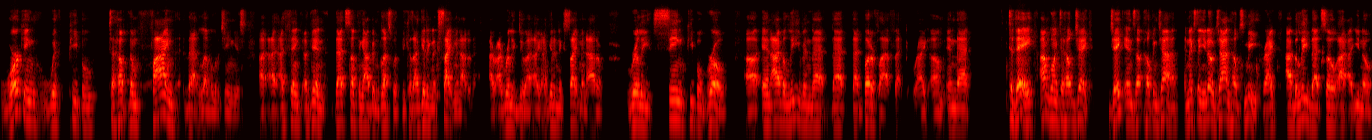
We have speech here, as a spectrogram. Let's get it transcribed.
working with people to help them find that level of genius. I, I, think again that's something i've been blessed with because i get an excitement out of that. I, I really do. I, I, get an excitement out of really seeing people grow uh, and i believe in that that that butterfly effect right? Um, in that today i'm going to help jake Jake ends up helping John, and next thing you know, John helps me, right? I believe that. So I, I you know,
